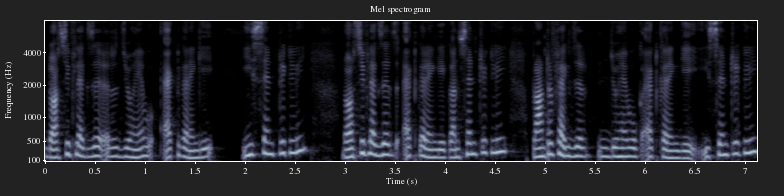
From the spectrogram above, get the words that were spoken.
डॉर्सी फ्लैक्सर जो है, वो एक्ट करेंगे ईसेंट्रिकली डॉर्सी फ्लैक्सर एक्ट करेंगे कंसेंट्रिकली प्लांटर फ्लैक्सर जो है वो एक्ट करेंगे ईसेंट्रिकली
